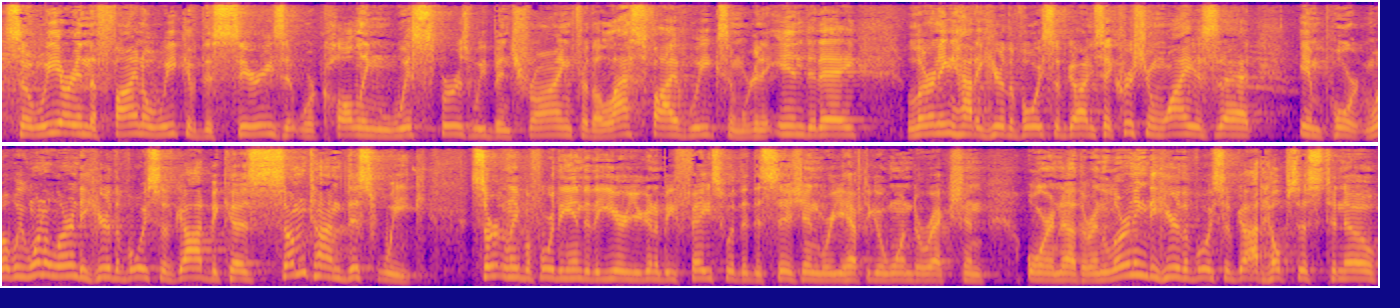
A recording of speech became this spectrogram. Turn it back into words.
So, we are in the final week of this series that we're calling Whispers. We've been trying for the last five weeks, and we're going to end today learning how to hear the voice of God. And you say, Christian, why is that important? Well, we want to learn to hear the voice of God because sometime this week, certainly before the end of the year, you're going to be faced with a decision where you have to go one direction or another. And learning to hear the voice of God helps us to know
